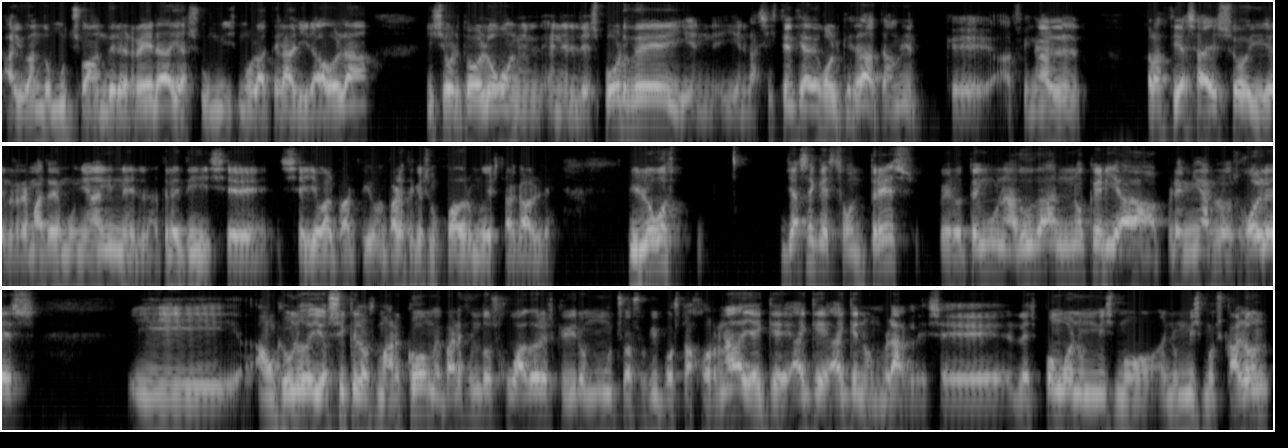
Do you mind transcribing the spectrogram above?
ayudando mucho a Ander Herrera y a su mismo lateral Iraola, y sobre todo luego en el, en el desborde y en, y en la asistencia de gol que da también, que al final gracias a eso y el remate de Muñain, el Atleti se, lleva el partido. Me parece que es un jugador muy destacable. Y luego, ya sé que son tres, pero tengo una duda. No quería premiar los goles, y aunque uno de ellos sí que los marcó, me parecen dos jugadores que dieron mucho a su equipo esta jornada y hay que, hay que, hay que nombrarles. Eh, les pongo en un, mismo, en un mismo escalón.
